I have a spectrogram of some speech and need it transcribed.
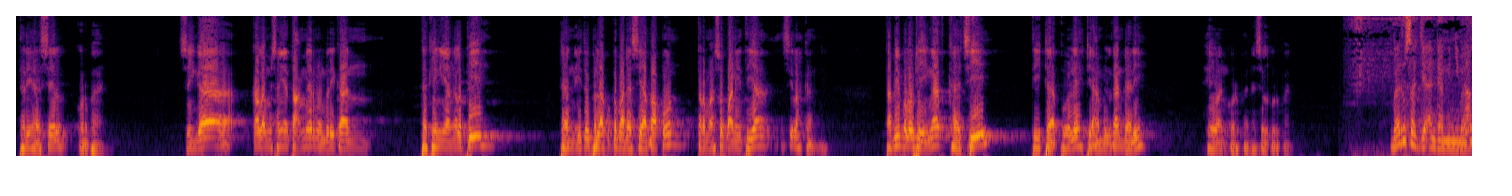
dari hasil korban sehingga kalau misalnya takmir memberikan daging yang lebih dan itu berlaku kepada siapa pun termasuk panitia silahkan. Tapi perlu diingat gaji tidak boleh diambilkan dari hewan kurban, hasil kurban. Baru saja Anda menyimak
